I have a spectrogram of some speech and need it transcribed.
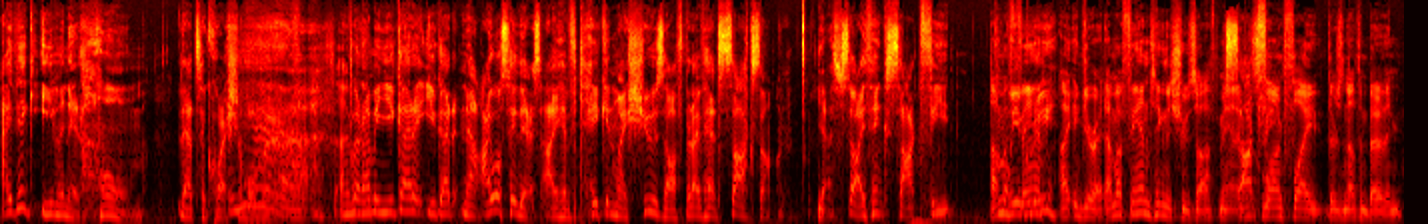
I think even at home that's a questionable yeah, move. I mean, but I mean, you got it. You got it. Now, I will say this: I have taken my shoes off, but I've had socks on. Yes. So I think sock feet. I'm a fan. I, you're right. I'm a fan of taking the shoes off, man. Sock if it's a long flight, there's nothing better than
